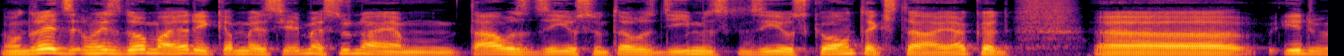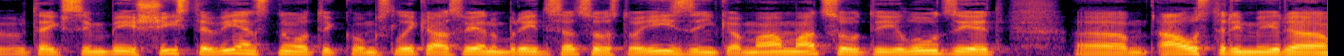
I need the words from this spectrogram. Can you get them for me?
un, redz, un es domāju, arī, ka mēs, ja mēs runājam tavas dzīves un tavas ģimenes dzīves kontekstā, ja, kad uh, ir teiksim, bijis šis te viens notikums, likās vienu brīdi, atceros to īziņu, ka mamma atsūtīja, lūdziet, uh, Austrim ir uh,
